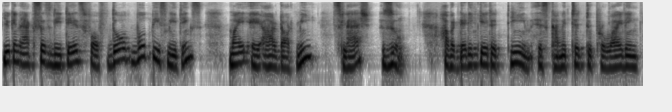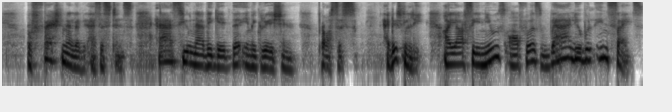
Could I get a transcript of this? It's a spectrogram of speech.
You can access details for both these meetings myar.me slash Zoom. Our dedicated team is committed to providing professional assistance as you navigate the immigration process. Additionally, IRC News offers valuable insights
